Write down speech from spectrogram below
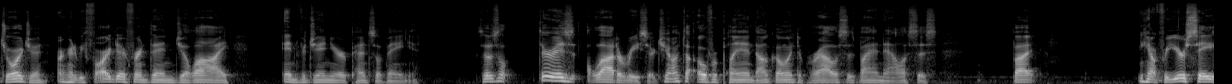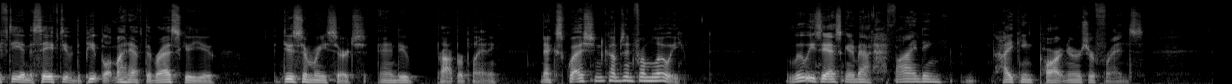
Georgia, are going to be far different than July in Virginia or Pennsylvania. So a, there is a lot of research. You don't have to overplan, don't go into paralysis by analysis. But, you know, for your safety and the safety of the people that might have to rescue you, do some research and do proper planning. Next question comes in from Louie. Louie's asking about finding hiking partners or friends.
